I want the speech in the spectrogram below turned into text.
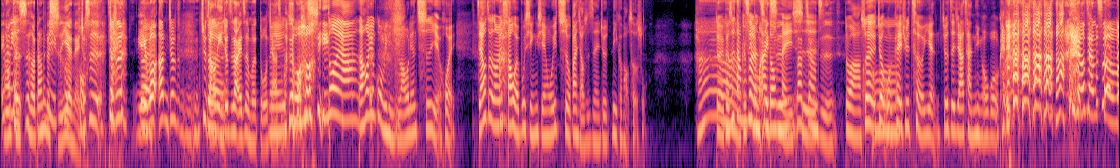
哎、那你很适合当那个实验呢、吼就是 就是你有没有啊？你就去找你，就知道哎、这有没有多加什么东西？对啊，然后因为过敏体质嘛，我连吃也会，只要这个东西稍微不新鲜，我一吃我半小时之内就立刻跑厕所。啊对可是大部分人吃你那么爱都没那这样子，对啊，所以就哦我可以去测验，就这家餐厅 O 不 OK？你要这样测吗？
